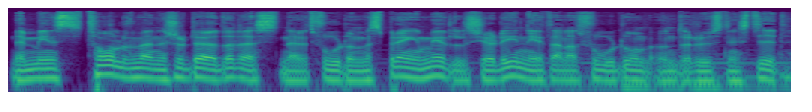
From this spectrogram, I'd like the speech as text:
när minst 12 människor dödades när ett fordon med sprängmedel körde in i ett annat fordon under rusningstid.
